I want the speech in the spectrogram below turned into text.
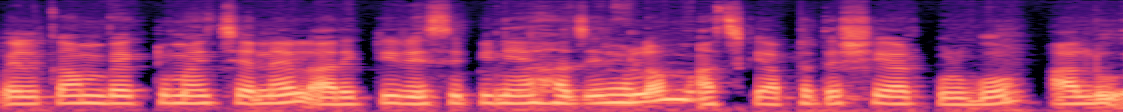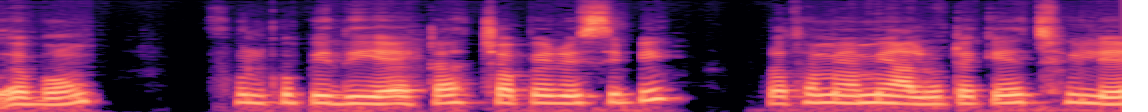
Welcome back to my channel আরেকটি রেসিপি নিয়ে হাজির হলাম। আজকে আপনাদের শেয়ার করব আলু এবং ফুলকপি দিয়ে একটা চপের রেসিপি প্রথমে আমি আলুটাকে ছুলে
